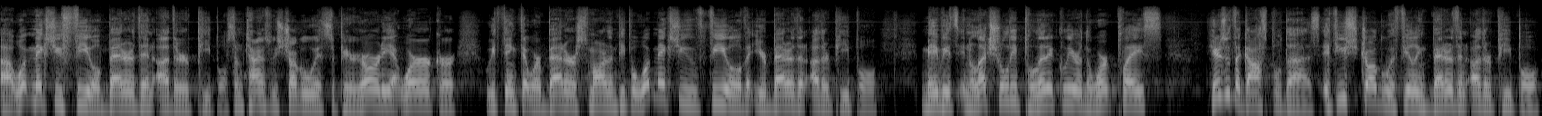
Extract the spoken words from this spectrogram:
uh, what makes you feel better than other people? Sometimes we struggle with superiority at work or we think that we're better or smarter than people. What makes you feel that you're better than other people? Maybe it's intellectually, politically, or in the workplace. Here's what the gospel does if you struggle with feeling better than other people,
